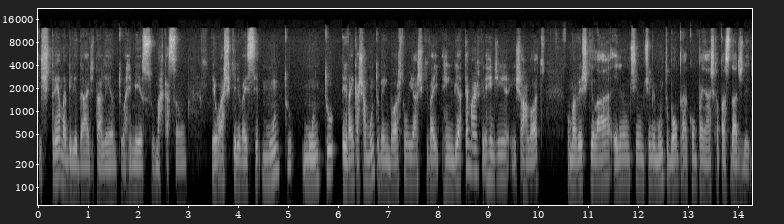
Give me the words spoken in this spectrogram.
extrema habilidade, talento, arremesso, marcação. Eu acho que ele vai ser muito, muito. Ele vai encaixar muito bem em Boston e acho que vai render até mais do que ele rendia em Charlotte, uma vez que lá ele não tinha um time muito bom para acompanhar as capacidades dele.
